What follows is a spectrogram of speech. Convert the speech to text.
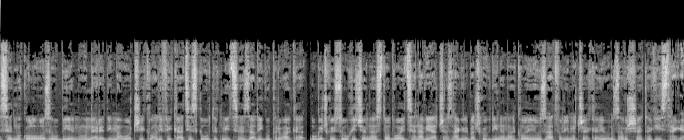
sedmo kolovoza ubijen u neredima uoči kvalifikacijske utakmice za Ligu prvaka, u Grčkoj su uhićena 102 navijača Zagrebačkog Dinama koji u zatvorima čekaju završetak istrage.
